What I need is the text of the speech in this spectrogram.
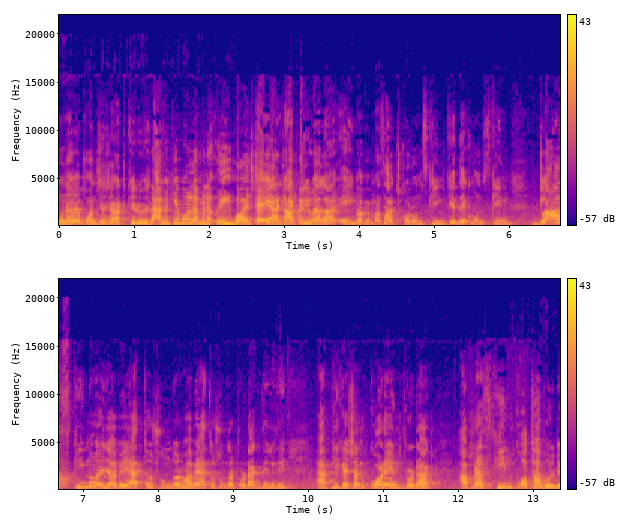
মনে হবে পঞ্চাশে আটকে রয়েছে। আমি কি বললাম? মানে এই এই আটকে রাত্রিবেলা এইভাবে মাসাজ করুন স্কিনকে দেখুন স্কিন গ্লাস স্কিন হয়ে যাবে। এত সুন্দরভাবে এত সুন্দর প্রোডাক্ট দিয়ে যদি অ্যাপ্লিকেশন করেন প্রোডাক্ট আপনার স্কিন কথা বলবে।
